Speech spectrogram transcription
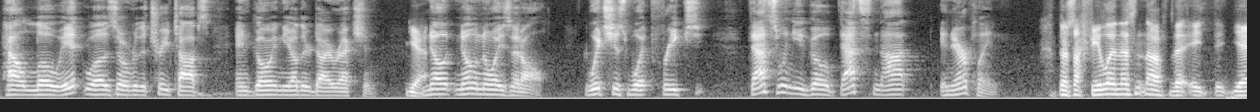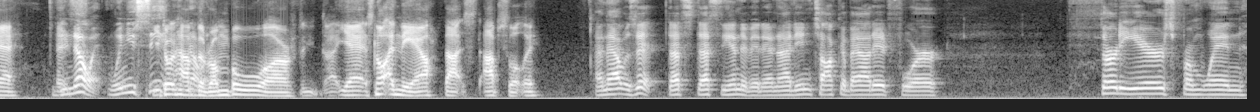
how low it was over the treetops and going the other direction. Yeah. No no noise at all. Which is what freaks you. That's when you go that's not an airplane. There's a feeling, isn't there, that it, it- yeah. You it's- know it. When you see You don't have know the it. rumble or yeah, it's not in the air. That's absolutely. and that was it. That's that's the end of it. And I didn't talk about it for thirty years from when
